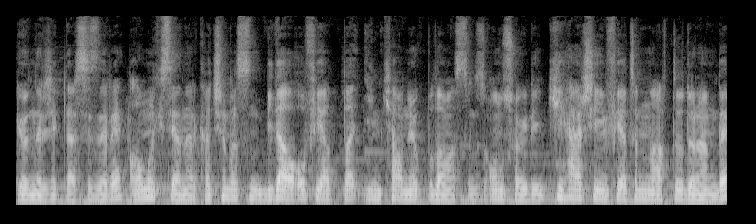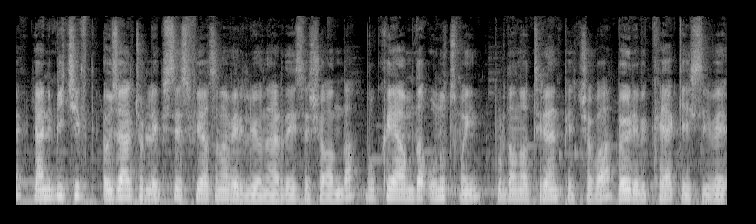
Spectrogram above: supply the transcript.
gönderecekler sizlere. Almak isteyenler kaçırmasın. Bir daha o fiyatta imkanı yok bulamazsınız. Onu söyleyeyim. Ki her şeyin fiyatının arttığı dönemde. Yani bir çift özel tür lepistes fiyatına veriliyor neredeyse şu anda. Bu kıyamda unutmayın. Buradan da Trend Shop'a böyle bir kayak geçtiği ve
